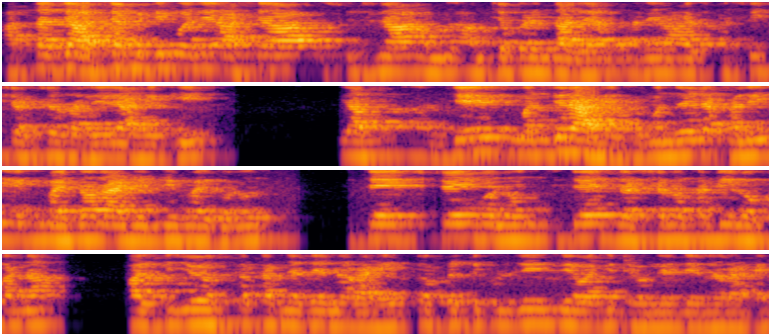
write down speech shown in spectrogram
आत्ताच्या आजच्या मिटिंगमध्ये अशा सूचना आम- आमच्यापर्यंत आल्या आणि आज अशी चर्चा झालेली आहे की यात जे मंदिर आहे त्या मंदिराच्या खाली एक मैदान आयडेंटिफाय करून तिथे एक स्टेज बनवून तिथे दर्शनासाठी लोकांना पालखीची व्यवस्था करण्यात येणार आहे किंवा प्रतिकृती देवाची ठेवण्यात येणार आहे.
